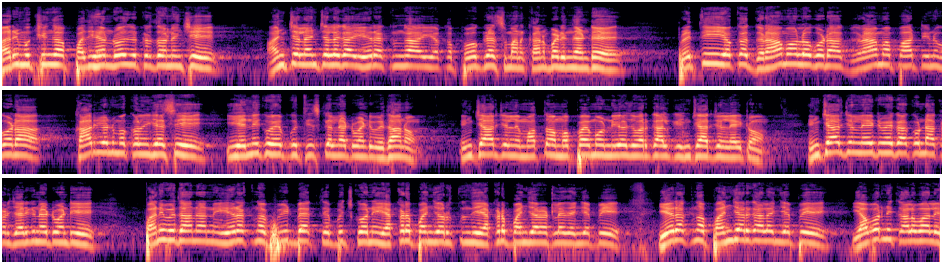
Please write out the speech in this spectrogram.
మరి ముఖ్యంగా పదిహేను రోజుల క్రితం నుంచి అంచెలంచెలుగా ఏ రకంగా ఈ యొక్క ప్రోగ్రెస్ మనకు కనబడిందంటే ప్రతి ఒక్క గ్రామంలో కూడా గ్రామ పార్టీని కూడా కార్యోన్ముఖులను చేసి ఈ ఎన్నిక వైపుకు తీసుకెళ్ళినటువంటి విధానం. ఇన్ఛార్జీలని మొత్తం ముప్పై మూడు నియోజకవర్గాలకి ఇన్ఛార్జీలు వేయటం. ఇన్ఛార్జీలు వేయటమే కాకుండా అక్కడ జరిగినటువంటి పని విధానాన్ని ఏ రకంగా ఫీడ్బ్యాక్ తెప్పించుకొని ఎక్కడ పని జరుగుతుంది ఎక్కడ పని జరగట్లేదు అని చెప్పి ఏ రకంగా పని జరగాలని చెప్పి ఎవరిని కలవాలి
